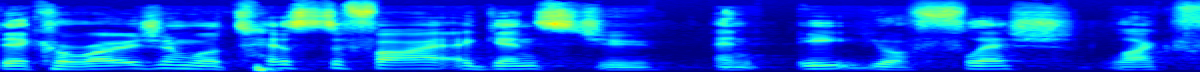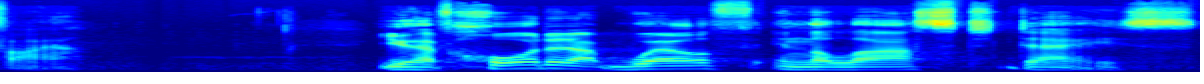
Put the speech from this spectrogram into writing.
their corrosion will testify against you and eat your flesh like fire. You have hoarded up wealth in the last days.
